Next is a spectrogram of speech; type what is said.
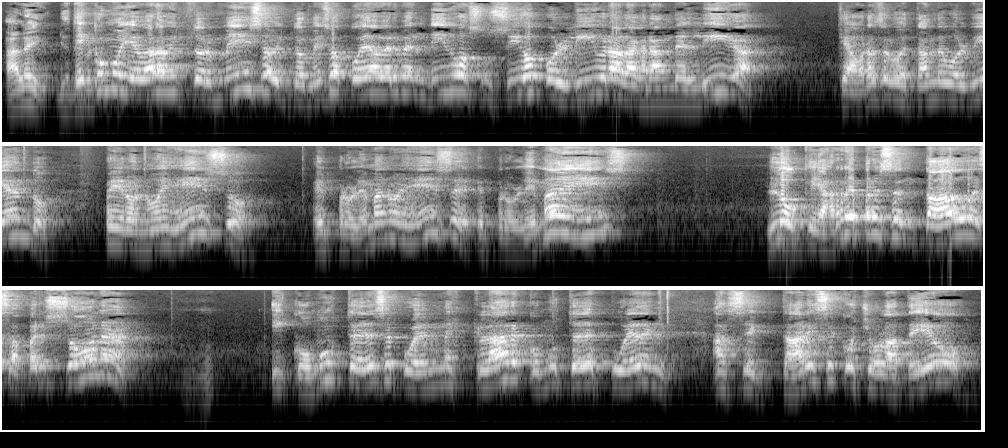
Ale, yo te Es como llevar a Víctor Mesa. Víctor Mesa puede haber vendido a sus hijos por libra a las grandes ligas, que ahora se los están devolviendo. Pero no es eso. El problema no es ese. El problema es lo que ha representado esa persona. Y cómo ustedes se pueden mezclar, cómo ustedes pueden aceptar ese cocholateo.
